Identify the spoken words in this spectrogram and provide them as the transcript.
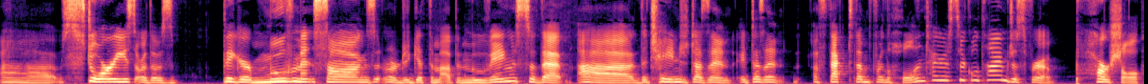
uh, stories or those bigger movement songs in order to get them up and moving so that uh, the change doesn't it doesn't affect them for the whole entire circle time just for a partial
